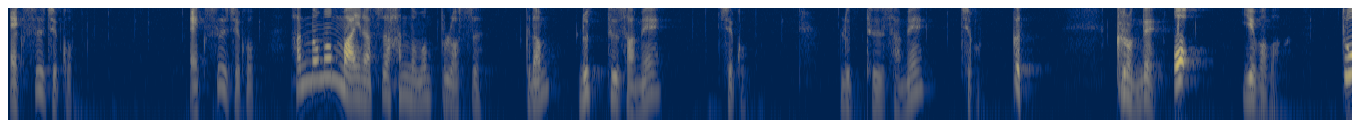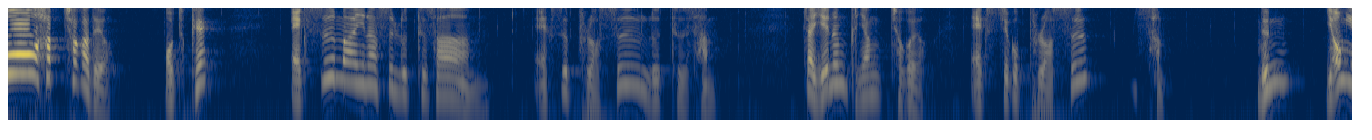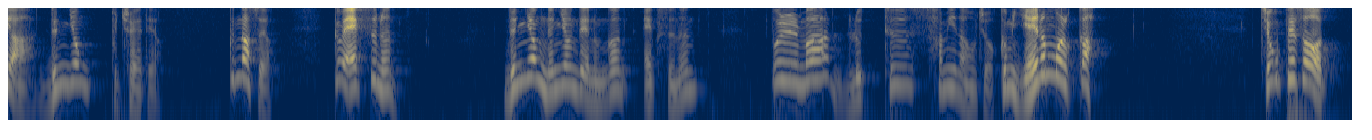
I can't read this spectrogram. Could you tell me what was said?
x 제곱. X 제곱. 한 놈은 마이너스 한 놈은 플러스. 그 다음 루트 3의 제곱. 루트 3의 제곱. 끝. 그런데 어? 얘 봐봐. 또 합차가 돼요. 어떻게? x 마이너스 루트 3 x 플러스 루트 3 자 얘는 그냥 적어요. X제곱 플러스 3는 0이야. 는 0 붙여야 돼요. 끝났어요 그럼 x는 는 0, 는0 되는 건 x는 뿔마 루트 3이 나오죠. 그럼 얘는 뭘까? 제곱해서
